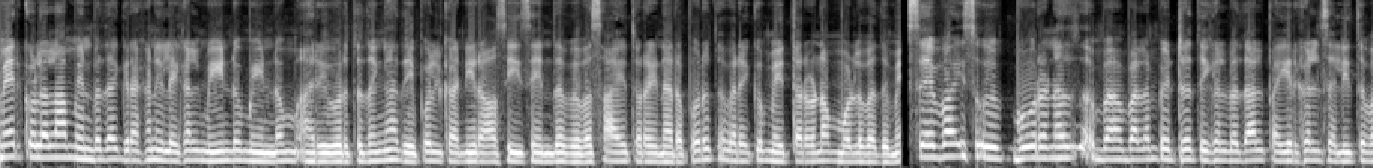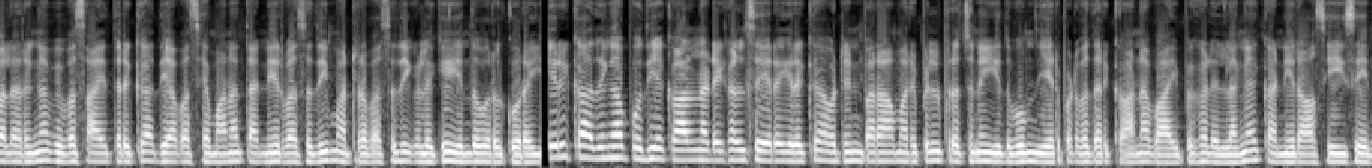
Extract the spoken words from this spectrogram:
மேற்கொள்ளலாம் என்பதை கிரக நிலைகள் மீண்டும் மீண்டும் அறிவுறுத்துதுங்க. அதே போல் கன்னிராசியை சேர்ந்த விவசாயத்துறையினரை பொறுத்த வரைக்கும் இத்தருணம் முழுவதுமே செவ்வாய் சு- பூரண பலம் பெற்று திகழ்வதால் பயிர்கள் செழித்து வளருங்க. விவசாயத்திற்கு அத்தியாவசியமான தண்ணீர் வசதி மற்ற வசதிகளுக்கு எந்த ஒரு குறை இருக்காதுங்க. புதிய கால்நடைகள் சேர இருக்கு. அவற்றின் பராமரிப்பில் பிரச்சனை எதுவும் ஏற்படுவதற்கான வாய்ப்புகள் இல்லைங்க. கன்னி ராசியை சேர்ந்த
